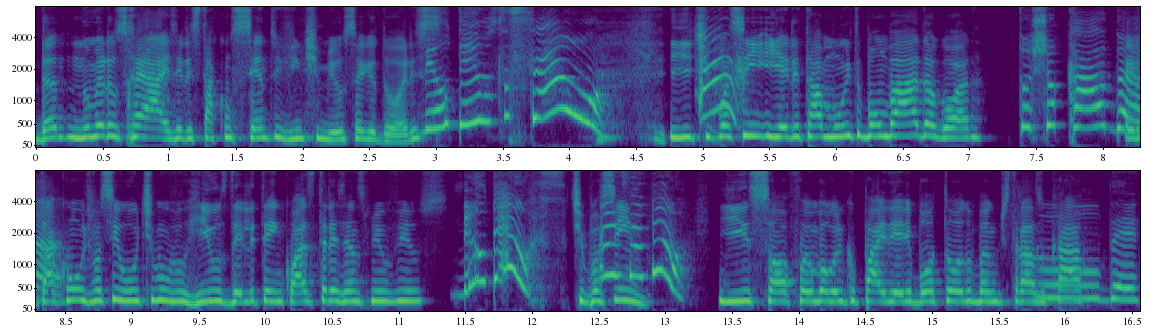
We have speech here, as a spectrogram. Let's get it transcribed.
dando números reais, ele está com 120 mil seguidores. Meu Deus do céu! E tipo assim, e ele tá muito bombado agora. Tô chocada. Ele tá com, tipo assim, o último Reels dele tem quase 300 mil views. Meu Deus! Tipo assim, Meu! e só foi um bagulho que o pai dele botou no banco de trás do carro. Uber.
